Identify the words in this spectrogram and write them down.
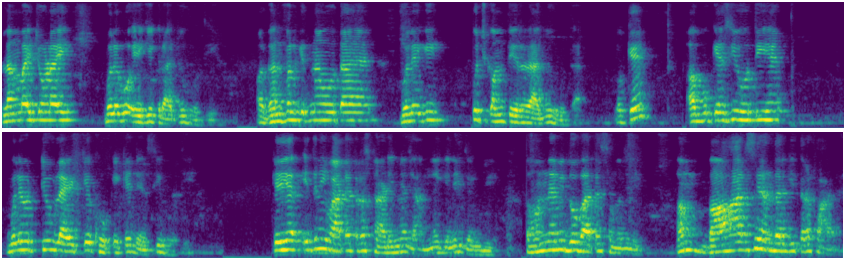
लंबाई चौड़ाई, बोले वो एक एक राजू होती है। और घनफल कितना होता है? बोले कि कुछ कम तेरह राजू होता है। ओके अब वो कैसी होती है? बोले, वो ट्यूबलाइट के खोखे के जैसी होती है। क्लियर? इतनी बातें तरस नाड़ी में जानने के लिए ज़रूरी है। तो हमने अभी दो बातें समझ ली। हम बाहर से अंदर की तरफ़ आ रहे हैं।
